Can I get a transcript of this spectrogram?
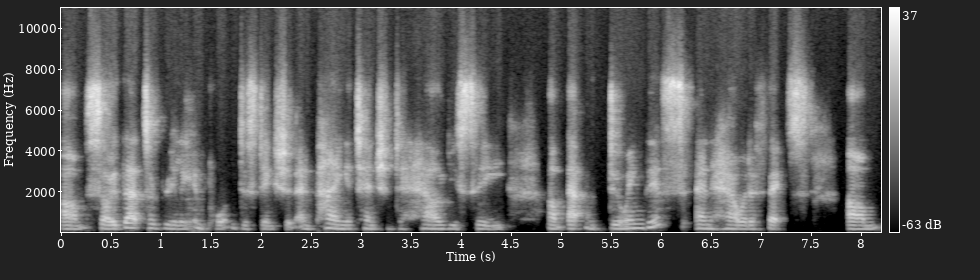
Um, so that's a really important distinction and paying attention to how you see um, Atwood doing this and how it affects um,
